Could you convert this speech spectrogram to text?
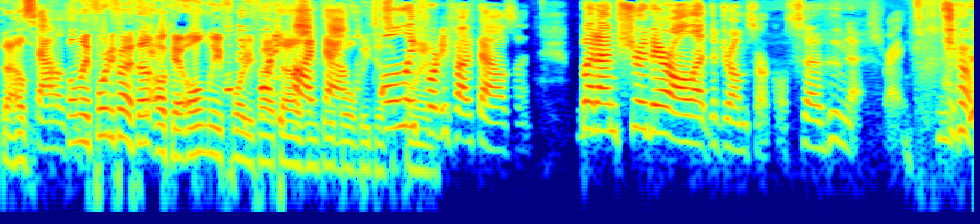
Thousand. thousand. Only 45,000. Yeah. Okay, only 45,000 45,000. people will be disappointed. only 45,000 but i'm sure they're all at the drum circle so who knows right Who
